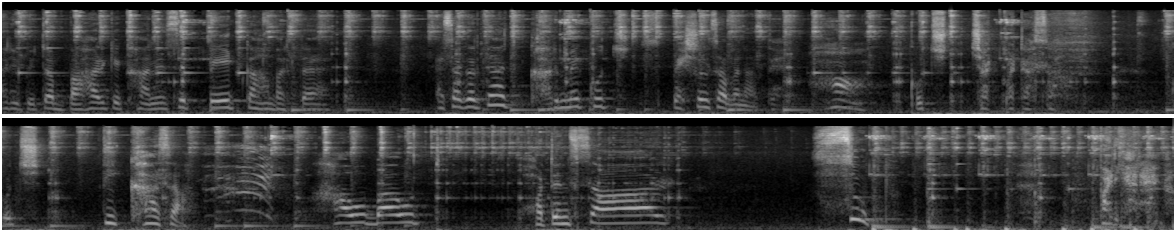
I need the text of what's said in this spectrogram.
अरे बेटा बाहर के खाने से पेट कहाँ भरता है? ऐसा करते हैं आज घर में कुछ स्पेशल सा बनाते हैं। हाँ। कुछ चटपटा सा कुछ तीखा सा। How about hot and sour soup बढ़िया रहेगा।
